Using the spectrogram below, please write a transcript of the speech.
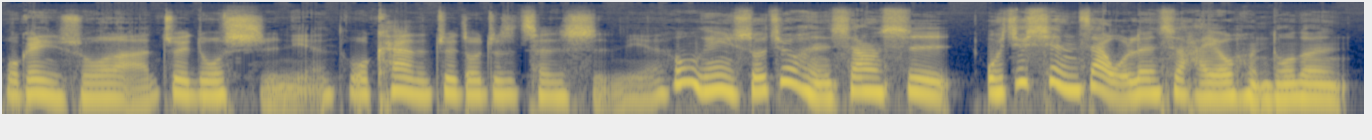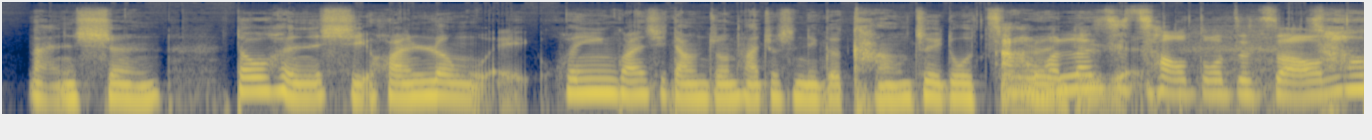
我跟你说啦，最多十年，我看的最多就是撑十年。我跟你说，就很像是，我就现在我认识还有很多的男生都很喜欢认为婚姻关系当中他就是那个扛最多责任的人。认识超多这种超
